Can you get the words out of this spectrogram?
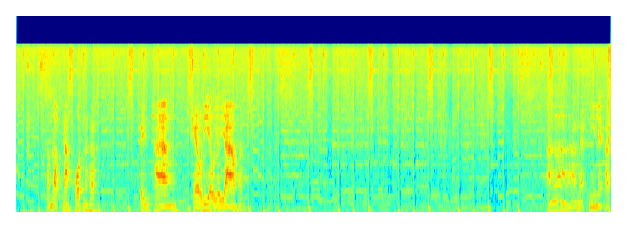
2สำหรับนักพจน์นะครับ เป็นทางแถวเดียวยาวๆครับ อ่าแบบนี้เลยครับ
